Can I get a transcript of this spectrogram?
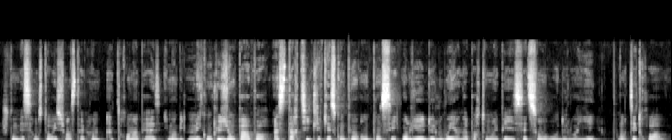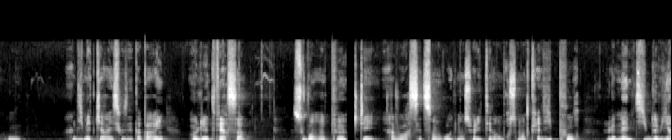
je vous mets ça en story sur Instagram à Romain Pérez Immobilier. Mes conclusions par rapport à cet article et qu'est-ce qu'on peut en penser? Au lieu de louer un appartement et payer 700 euros de loyer pour un T3 ou un 10 mètres carrés si vous êtes à Paris, au lieu de faire ça, souvent on peut acheter, avoir 700 euros de mensualité de remboursement de crédit pour le même type de bien.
